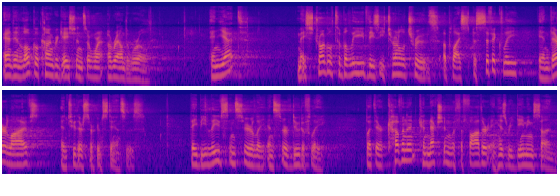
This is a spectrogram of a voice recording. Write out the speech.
and in local congregations around the world, and yet may struggle to believe these eternal truths apply specifically in their lives and to their circumstances. They believe sincerely and serve dutifully, but their covenant connection with the Father and His redeeming Son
